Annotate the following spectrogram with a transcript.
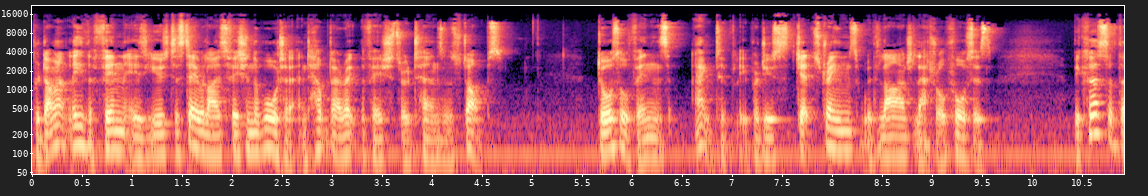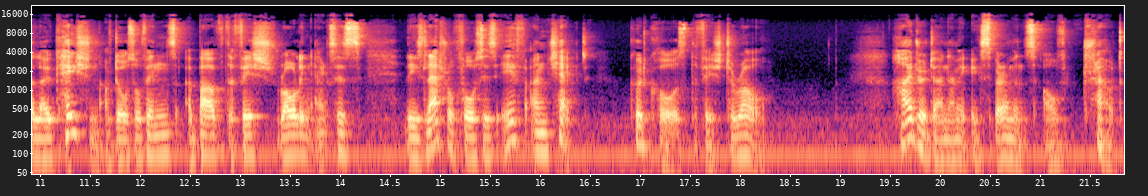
Predominantly, the fin is used to stabilize fish in the water and help direct the fish through turns and stops. Dorsal fins actively produce jet streams with large lateral forces. Because of the location of dorsal fins above the fish rolling axis, these lateral forces, if unchecked, could cause the fish to roll. Hydrodynamic experiments of trout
